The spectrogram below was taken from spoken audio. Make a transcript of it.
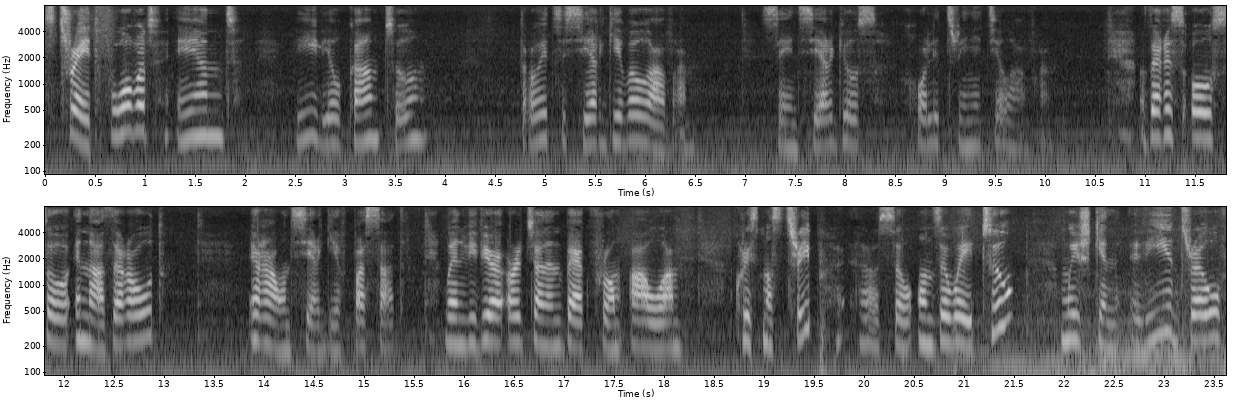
straight forward and we will come to Troitsa Sergieva Lavra, Saint Sergius Holy Trinity Lavra. There is also another road around Sergiev Posad. When we were returning back from our Christmas trip, uh, so on the way to Myshkin, we drove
